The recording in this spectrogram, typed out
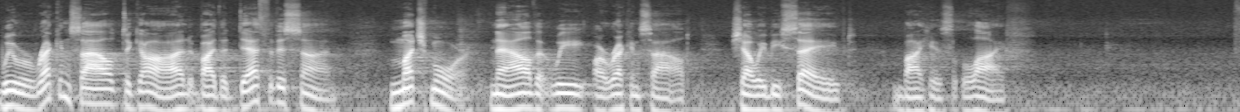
we were reconciled to God by the death of his Son, much more, now that we are reconciled, shall we be saved by his life.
